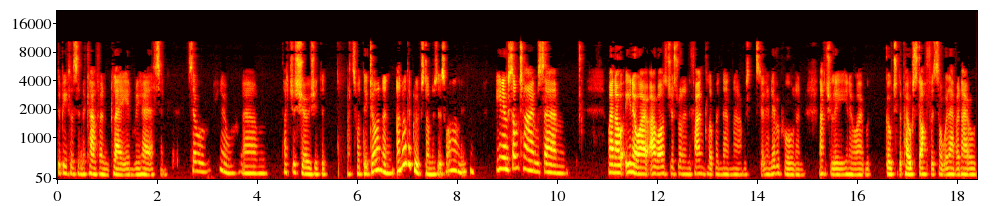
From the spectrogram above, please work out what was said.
the Beatles in the cavern playing, rehearsing. So you know, um, that just shows you that that's what they've done, and, and other groups done it as well. You know, sometimes um, when I, you know, I, I was just running the fan club, and then I was still in Liverpool, and naturally, you know, I would go to the post office or whatever. Now,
